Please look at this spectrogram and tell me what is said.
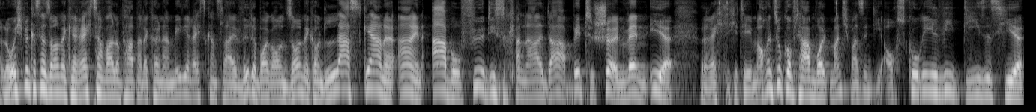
Hallo, ich bin Christian Solmecke, Rechtsanwalt und Partner der Kölner Medienrechtskanzlei Wildeborger und Solmecke und lasst gerne ein Abo für diesen Kanal da. Bitte schön, wenn ihr rechtliche Themen auch in Zukunft haben wollt. Manchmal sind die auch skurril, wie dieses hier.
